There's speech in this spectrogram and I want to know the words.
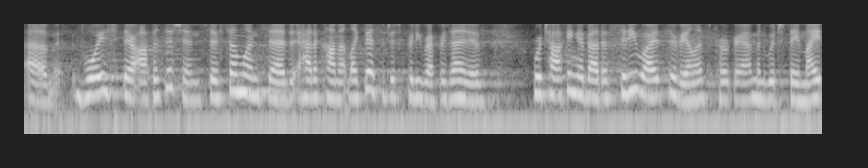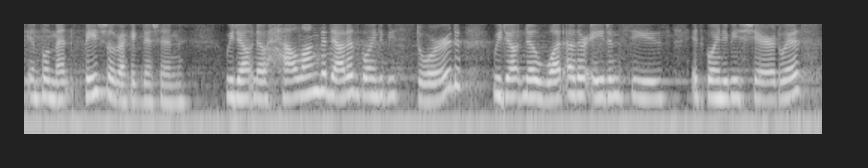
um, voice their opposition. So someone said, had a comment like this, which is pretty representative. We're talking about a citywide surveillance program in which they might implement facial recognition. We don't know how long the data is going to be stored. We don't know what other agencies it's going to be shared with.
